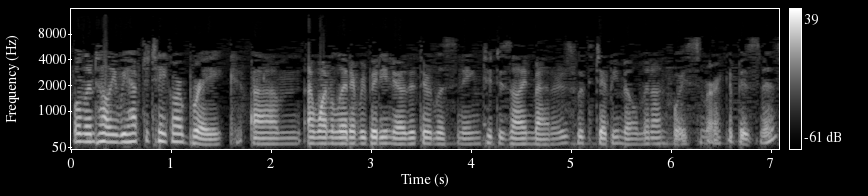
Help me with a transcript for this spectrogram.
Well, Natalia, we have to take our break. Um, I want to let everybody know that they're listening to Design Matters with Debbie Millman on Voice America Business.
